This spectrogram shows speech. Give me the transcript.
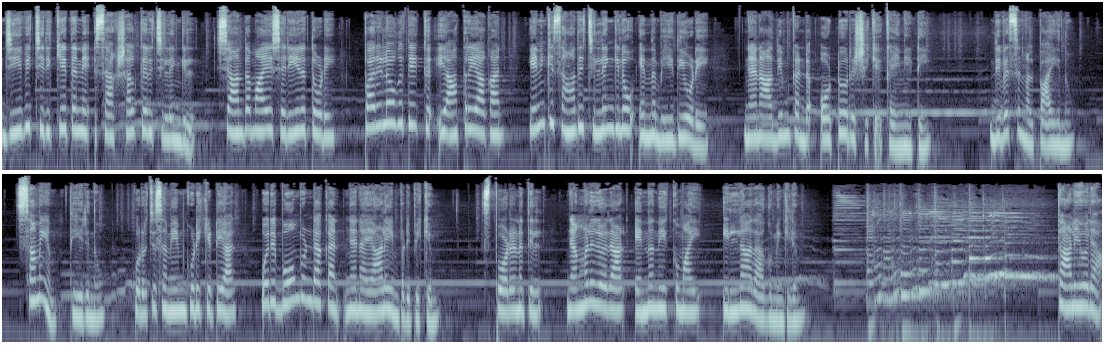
ജീവിച്ചിരിക്കെ തന്നെ സാക്ഷാത്കരിച്ചില്ലെങ്കിൽ ശാന്തമായ ശരീരത്തോടെ പരലോകത്തേക്ക് യാത്രയാകാൻ എനിക്ക് സാധിച്ചില്ലെങ്കിലോ എന്ന ഭീതിയോടെ ഞാൻ ആദ്യം കണ്ട ഓട്ടോറിക്ഷയ്ക്ക് കൈനീട്ടി ദിവസങ്ങൾ പായുന്നു. സമയം തീരുന്നു. കുറച്ചു സമയം കൂടി കിട്ടിയാൽ ഒരു ബോംബുണ്ടാക്കാൻ ഞാൻ അയാളെയും പഠിപ്പിക്കും. സ്ഫോടനത്തിൽ ഞങ്ങളിലൊരാൾ എന്ന നീക്കുമായി ഇല്ലാതാകുമെങ്കിലും. താളിയോല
